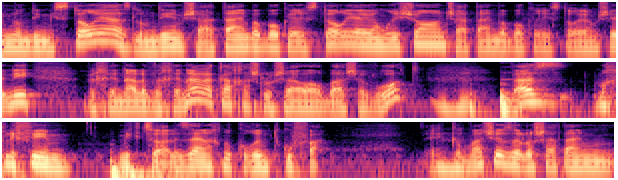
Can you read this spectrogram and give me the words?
אם לומדים היסטוריה, אז לומדים שעתיים בבוקר היסטוריה יום ראשון, שעתיים בבוקר היסטוריה יום שני, וכן הלאה וכן הלאה, ככה שלושה או ארבעה שבועות, ואז מחליפים מקצוע, לזה אנחנו קוראים תקופה. אה, כמובן שזה לא שעתיים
